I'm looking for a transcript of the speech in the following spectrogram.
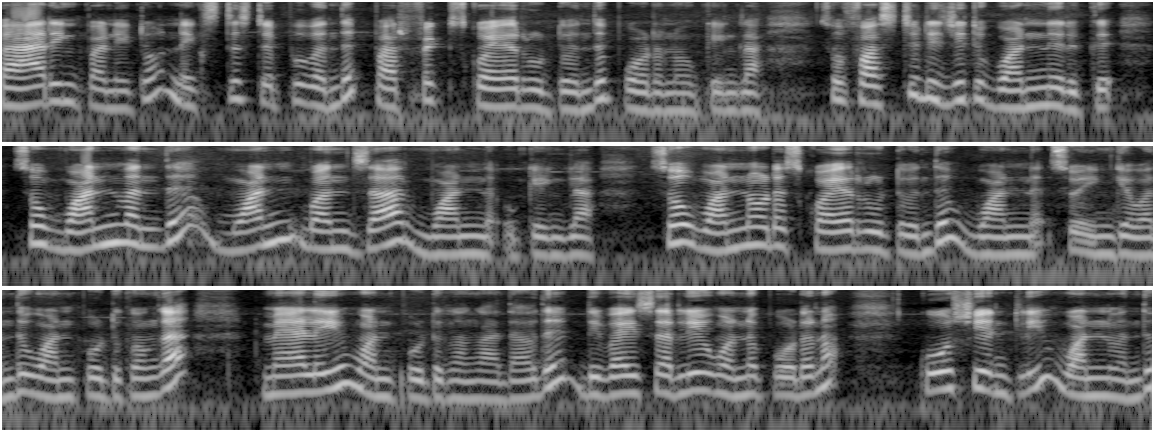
பேரிங் பண்ணிட்டோம். நெக்ஸ்ட் ஸ்டெப்பு வந்து பர்ஃபெக்ட் ஸ்கொயர் ரூட் வந்து போடணும் ஓகேங்களா? ஸோ ஃபஸ்ட்டு டிஜிட் ஒன் இருக்குது ஸோ ஒன் வந்து ஒன் ஒன்ஸ் ஆர் ஒன் ஓகேங்களா? ஸோ ஒன்னோட ஸ்கொயர் ரூட் வந்து ஒன்று ஸோ இங்கே வந்து ஒன் போட்டுக்கோங்க. மேலேயும் ஒன் போட்டுக்கோங்க. அதாவது டிவைசர்லேயும் ஒன்று போடணும். கோஷியன்ட்லேயும் ஒன் வந்து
